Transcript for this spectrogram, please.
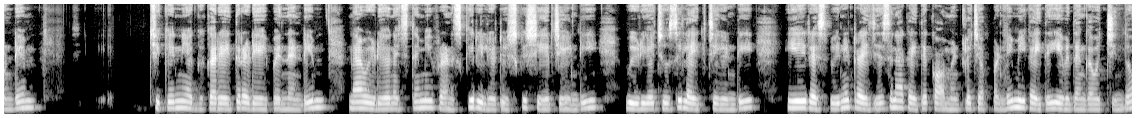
ఉండే చికెన్ ఎగ్ కర్రీ అయితే రెడీ అయిపోయిందండి. నా వీడియో నచ్చితే మీ ఫ్రెండ్స్కి రిలేటివ్స్కి షేర్ చేయండి. వీడియో చూసి లైక్ చేయండి. ఈ రెసిపీని ట్రై చేసి నాకైతే కామెంట్లో చెప్పండి. మీకైతే ఏ విధంగా వచ్చిందో.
